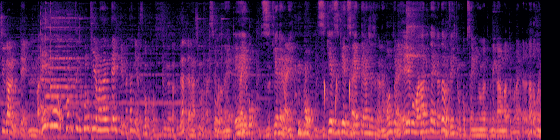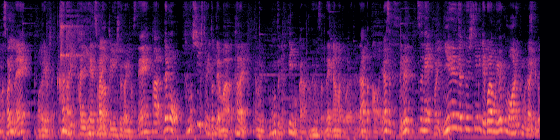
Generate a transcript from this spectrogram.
修があるので、うん。まあ、英語を本当に本気で学びたいっていう方にはすごくおすすめの学部だっていう話もされてそうだね、ますはい。英語、漬けだよね、もう漬け漬け漬けって感じですからね、本当に英語学びたい方はぜひとも国際日本学部ね、頑張ってもらえたらなと思いますね、わ、かりました、かなり大変そうだなという印象がありますね、まあでも、楽しい人にとっては、まあ、かなりあの本当に天国かなと思いますので、頑張ってもらいたいなと思います。6つ目、はい。入学してみて、これはもう良くも悪くもですけど、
